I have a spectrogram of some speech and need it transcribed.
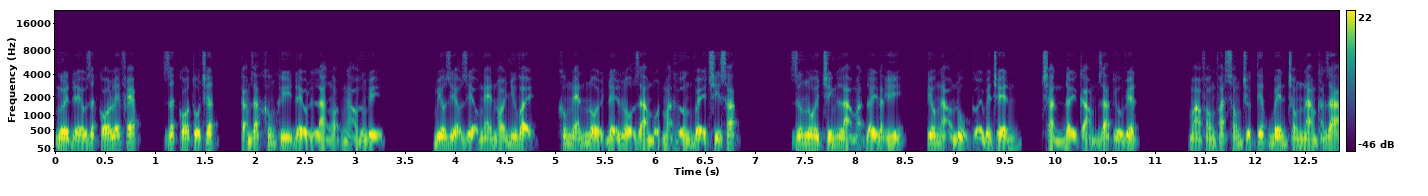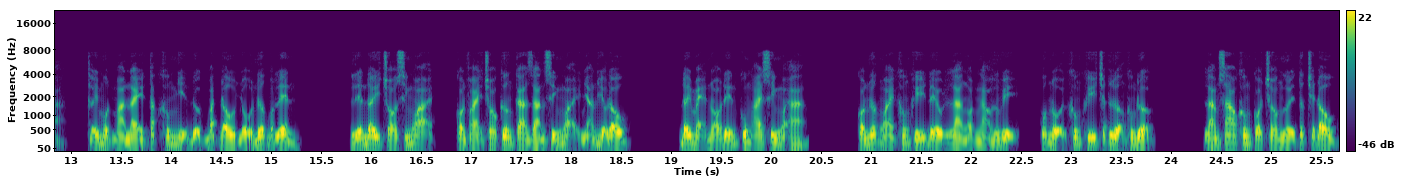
Người đều rất có lễ phép, rất có tố chất, cảm giác không khí đều là ngọt ngào hương vị. Miêu rượu rượu nghe nói như vậy, không nén nổi để lộ ra một mặt hướng về chi sắc. Dương lôi chính là mặt đầy đắc ý, tiêu ngạo nụ cười bên trên, tràn đầy cảm giác ưu việt. Mà phong phát sóng trực tiếp bên trong nam khán giả, thấy một màn này tắc không nhịn được bắt đầu nổ nước bọt lên. Liền đây cho xính ngoại, còn phải cho cương ca dán xính ngoại nhãn hiệu đâu? Đây mẹ nó đến cùng ai xính ngoại a? Còn nước ngoài không khí đều là ngọt ngào hương vị, quốc nội không khí chất lượng không được. Làm sao không có cho người tức chết đâu?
